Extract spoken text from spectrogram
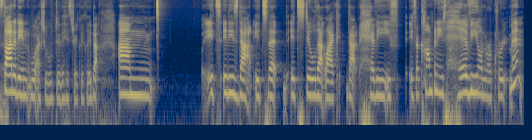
Yeah. started in well actually we'll do the history quickly but um it's it is that it's that it's still that like that heavy if if a company's heavy on recruitment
